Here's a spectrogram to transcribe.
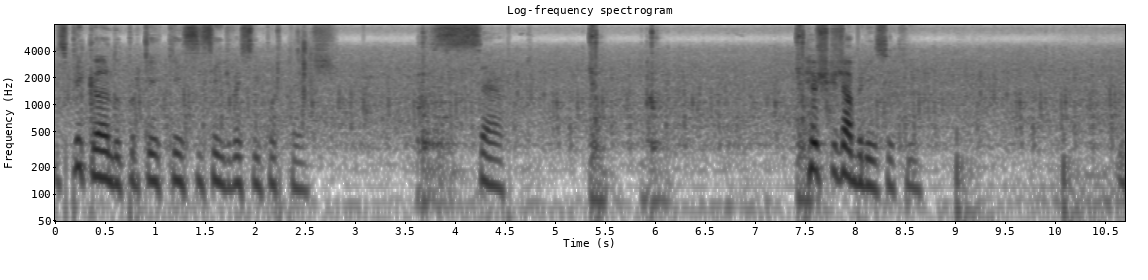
Explicando por que, que esse incêndio vai ser importante. Certo. Eu acho que já abri isso aqui. Um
